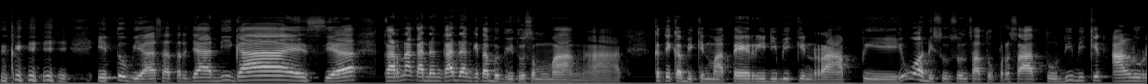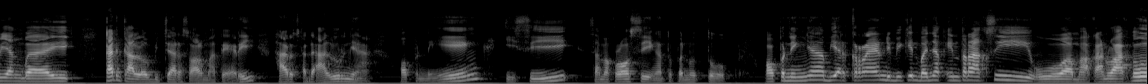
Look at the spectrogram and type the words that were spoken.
itu biasa terjadi, guys, ya. Karena kadang-kadang kita begitu semangat. Ketika bikin materi dibikin rapi, wah disusun satu persatu, dibikin alur yang baik. Kan kalau bicara soal materi harus ada alurnya. Opening, isi, sama closing atau penutup. Openingnya biar keren, dibikin banyak interaksi. Wah, makan waktu.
